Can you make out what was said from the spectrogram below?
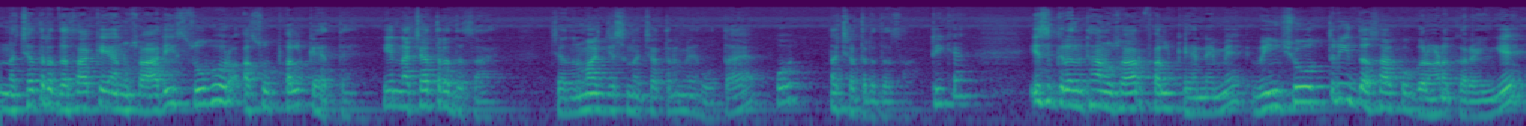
नक्षत्र दशा के अनुसार ही शुभ और अशुभ फल कहते हैं। ये नक्षत्र दशा है। चंद्रमा जिस नक्षत्र में होता है, वो नक्षत्र दशा, ठीक है? इस ग्रंथानुसार फल कहने में विंशोत्तरी दशा को ग्रहण करेंगे,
